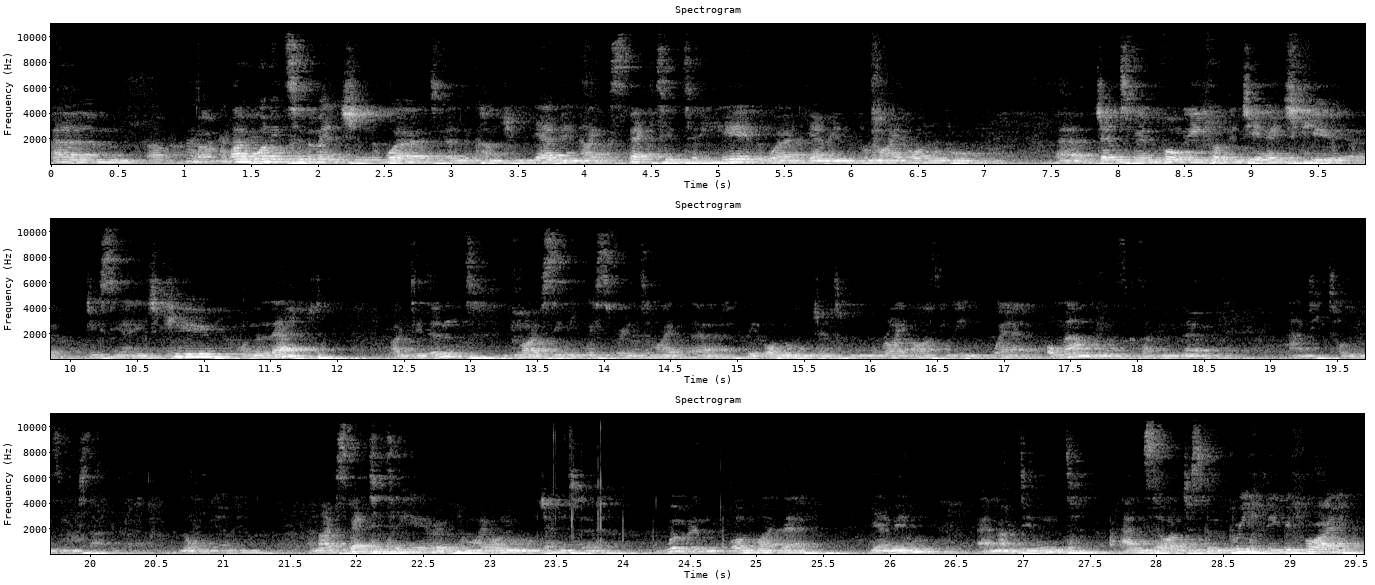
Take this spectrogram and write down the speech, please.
Um, oh, I wanted to mention the word and the country Yemen. I expected to hear the word Yemen from my honourable uh, gentleman formerly from the GHQ, uh, GCHQ on the left. I didn't. You might have seen me whispering to my uh, the honourable gentleman on the right, asking me where Oman was because I didn't know, and he told me it was East Africa, not Yemen. And I expected to hear it from my honourable gentlewoman on my left, Yemen, and I didn't. And so I'm just going to briefly, before I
